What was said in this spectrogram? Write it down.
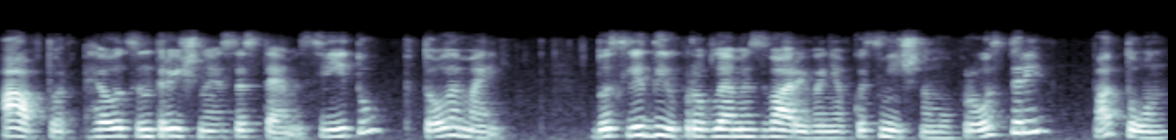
Автор геоцентричної системи світу Птолемей. Дослідив проблеми зварювання в космічному просторі Патон.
